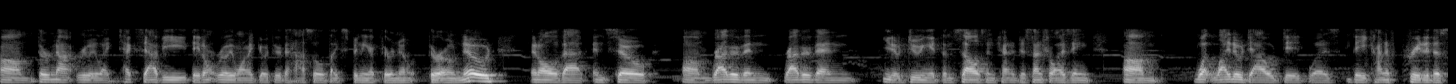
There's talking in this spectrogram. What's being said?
um, they're not really like tech savvy. They don't really want to go through the hassle of like spinning up their node, their own node and all of that. And so um, rather than rather than you know doing it themselves and kind of decentralizing, um, what Lido DAO did was they kind of created this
